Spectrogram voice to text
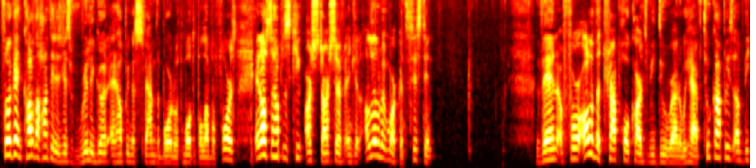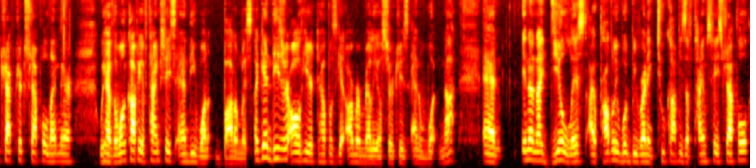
So again, Call of the Haunted is just really good at helping us spam the board with multiple level 4s. It also helps us keep our Star Seraph engine a little bit more consistent. Then for all of the trap hole cards we do run, we have two copies of the Traptrix Trap Hole Nightmare. We have the one copy of Time Space and the one Bottomless. Again, these are all here to help us get our Myrmeleo searches and whatnot. And in an ideal list, I probably would be running two copies of Time Space Hole,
